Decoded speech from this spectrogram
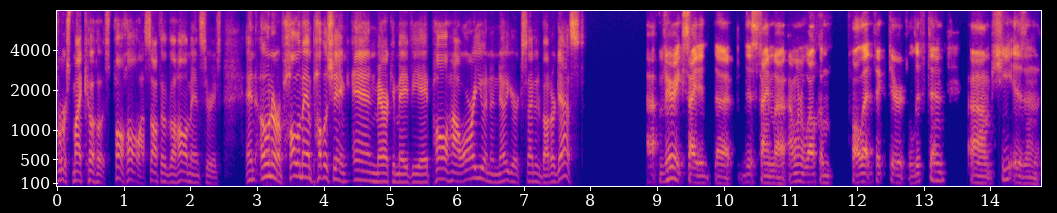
First, my co-host, Paul Hollis, author of the Hollowman series and owner of Hollowman Publishing and American Made VA. Paul, how are you? And I know you're excited about our guest. Uh, very excited uh, this time. Uh, I want to welcome Paulette Victor Lifton. Um, she is an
